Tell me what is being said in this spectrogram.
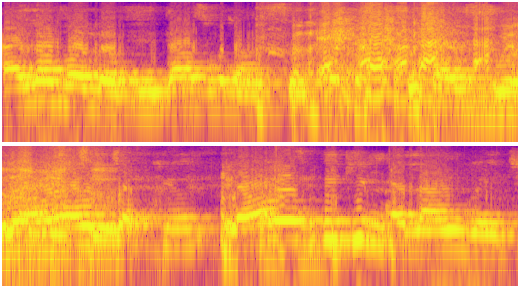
I love all of you. That's what I'm saying. Because We love you're you all too. talking- You're all speaking my language.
